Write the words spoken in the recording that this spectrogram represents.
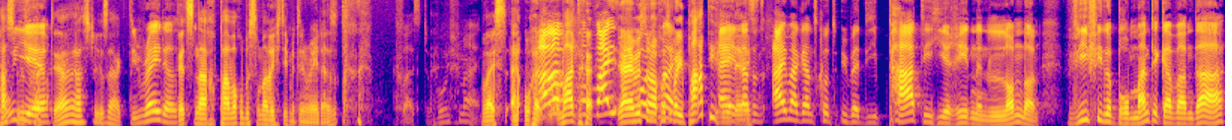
hast Oh du yeah. gesagt. Ja, hast du gesagt. Die Raiders. Jetzt nach ein paar Wochen bist du mal richtig mit den Raiders. Weißt du, wo ich meine? Weißt äh, oh, Ah, warte. du weißt, ja, wir müssen ich kurz mein. über die Party reden. Ey, ey. lass uns einmal ganz kurz über die Party hier reden in London. Wie viele Bromantiker waren da?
